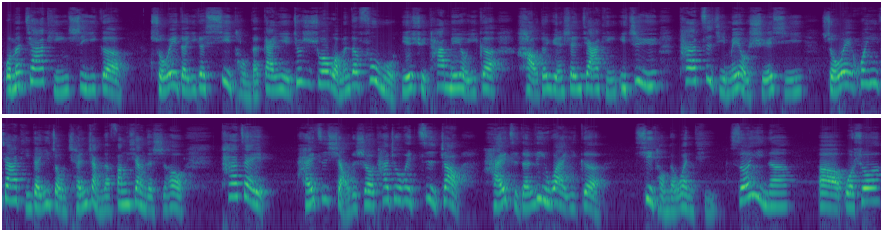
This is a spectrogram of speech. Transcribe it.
我们家庭是一个。所谓的一个系统的概念，就是说，我们的父母也许他没有一个好的原生家庭，以至于他自己没有学习所谓婚姻家庭的一种成长的方向的时候，他在孩子小的时候，他就会制造孩子的另外一个系统的问题。所以呢，呃，我说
